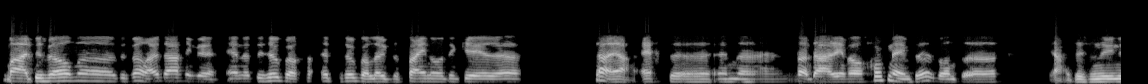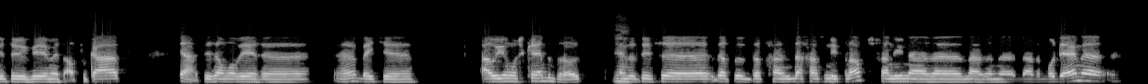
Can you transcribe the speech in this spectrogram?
Maar het is wel een, eh, het is wel een uitdaging weer. En het is ook wel, het is ook wel leuk dat Feyenoord een keer, eh, nou ja, echt eh, en, eh, nou, daarin wel een gok neemt. Hè? Want eh, ja, het is nu natuurlijk weer met advocaat. Ja, het is allemaal weer een beetje oude jongens krentenbrood. Ja. En dat is, eh, dat, dat gaan, daar gaan ze nu vanaf. Ze gaan nu naar, naar, een, naar de moderne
